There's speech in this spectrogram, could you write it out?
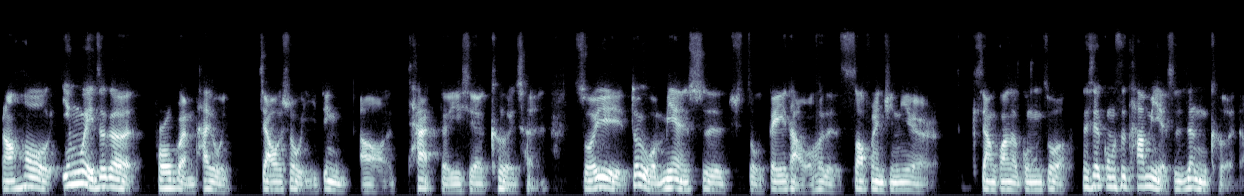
然后因为这个 program 它有教授一定啊、tech 的一些课程，所以对我面试走 data 或者 software engineer 相关的工作，那些公司他们也是认可的。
